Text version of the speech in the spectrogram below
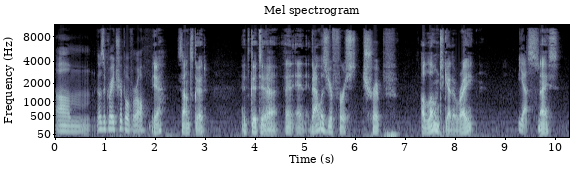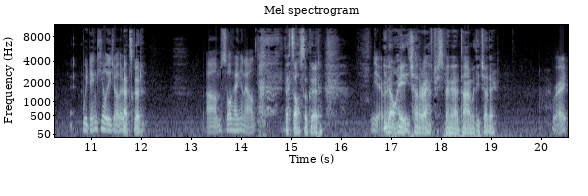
um, it was a great trip overall. Yeah, sounds good. It's good to, Yeah. uh, and, and that was your first trip alone together, right? Yes, Nice. we didn't kill each other. That's good. um, still hanging out. That's also good. Yeah, right. You don't hate each other after spending that time with each other. right?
